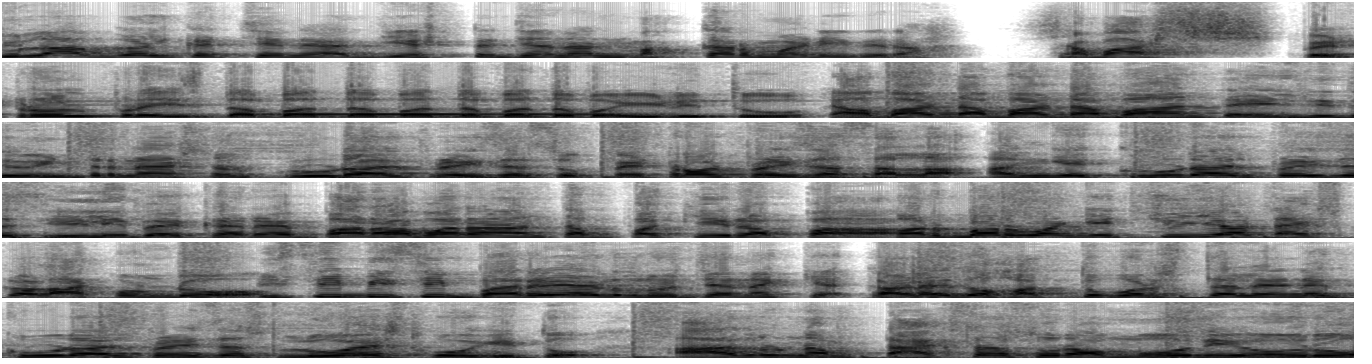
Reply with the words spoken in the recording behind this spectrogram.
ಜುಲಾಬ್ಗಳ ಕಚ್ಚೇನೆ ಅದ್ ಎಷ್ಟು ಜನ ಮಕ್ಕರ್ ಮಾಡಿದೀರಾ? ಶಬಾಷ್. ಪೆಟ್ರೋಲ್ ಪ್ರೈಸ್ ದಬ ದಬ ದಬ ದಬ ಇಳಿತು. ಡಬ ಡಬಾ ಡಬಾ ಅಂತ ಹೇಳಿದ್ದು international crude oil prices petrol prices ಅಲ್ಲ. ಹಂಗೆ ಕ್ರೂಡ್ ಆಯಿಲ್ ಪ್ರೈಸಸ್ ಇಳಿಬೇಕಾದ್ರೆ ಬರ ಬರ ಅಂತ ಫಕೀರಪ್ಪ ಬರ್ಬರ್ವಾಗಿ ಚುಯ್ಯ ಟ್ಯಾಕ್ಸ್ಗಳು ಹಾಕೊಂಡು ಬಿಸಿ ಬಿಸಿ ಬರೆ ಹೇಳಿದ್ರು ಜನಕ್ಕೆ. ಕಳೆದ ಹತ್ತು ವರ್ಷದಲ್ಲೇನೆ ಕ್ರೂಡ್ ಆಯಿಲ್ ಪ್ರೈಸಸ್ ಲೋಯೆಸ್ಟ್ ಹೋಗಿತ್ತು. ಆದ್ರೂ ನಮ್ ಟ್ಯಾಕ್ಸ್ ಅಸುರ ಮೋದಿ ಅವರು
